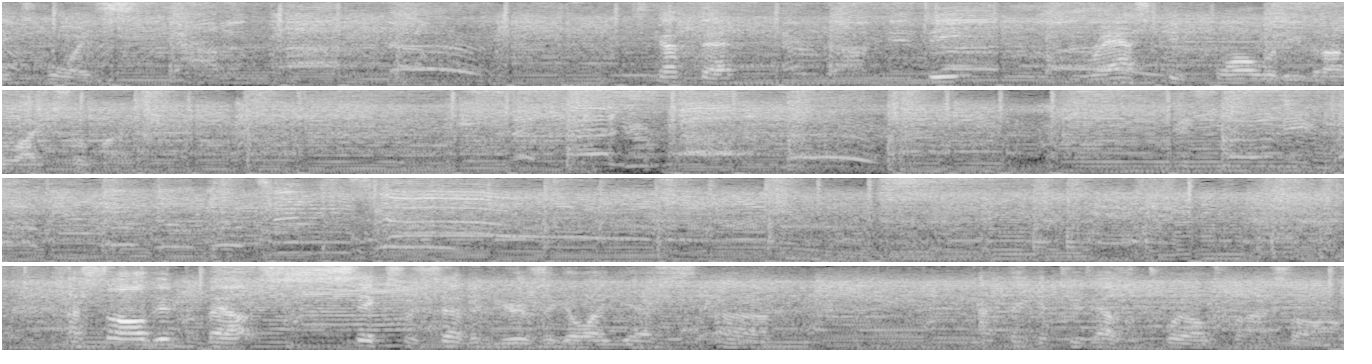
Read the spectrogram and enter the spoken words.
Voice. It's got that deep, raspy quality that I like so much. I saw them about six or seven years ago, I guess. Um, I think in 2012 when I saw them,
